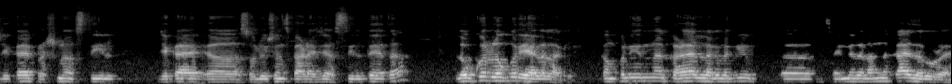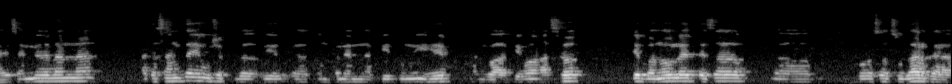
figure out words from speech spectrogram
जे काय प्रश्न असतील जे काय सोल्युशन्स काढायचे असतील ते आता लवकर लवकर यायला लागले. कंपनींना कळायला लागलं की सैन्य दलांना काय जरूर आहे? सैन्य दलांना आता सांगता येऊ शकतं कंपन्यांना की तुम्ही हे बनवा किंवा असं जे बनवलंय त्याचा अ, थोडासा सुधार करा.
